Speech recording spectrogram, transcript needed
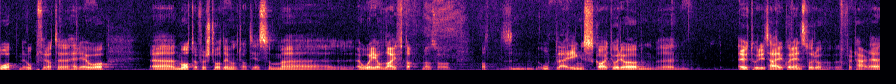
åpner opp for at dette er jo en måte å forstå demokratiet som a way of life. da, altså Opplæring skal ikke være autoritær, hvor en står og forteller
